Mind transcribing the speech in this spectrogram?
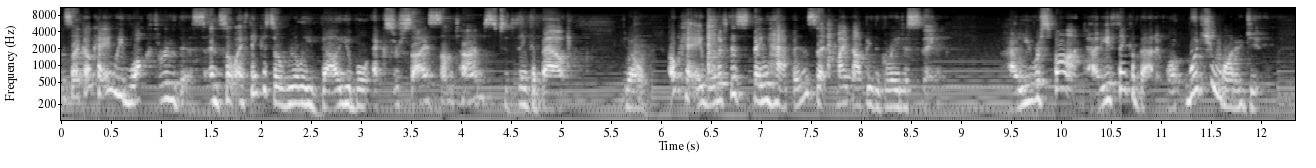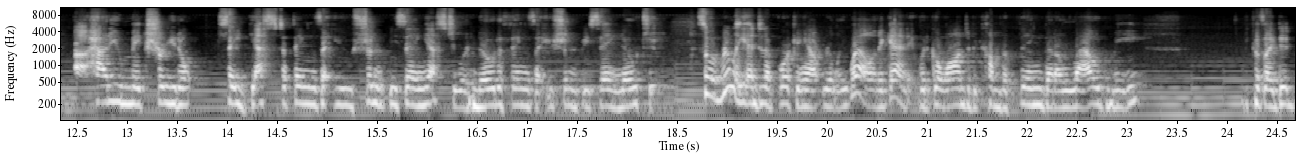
It's like, okay, we walk through this. And so I think it's a really valuable exercise sometimes to think about, you know, okay, what if this thing happens that might not be the greatest thing? How do you respond? How do you think about it? What would you want to do? Uh, how do you make sure you don't say yes to things that you shouldn't be saying yes to or no to things that you shouldn't be saying no to? So it really ended up working out really well. And again, it would go on to become the thing that allowed me because I did,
